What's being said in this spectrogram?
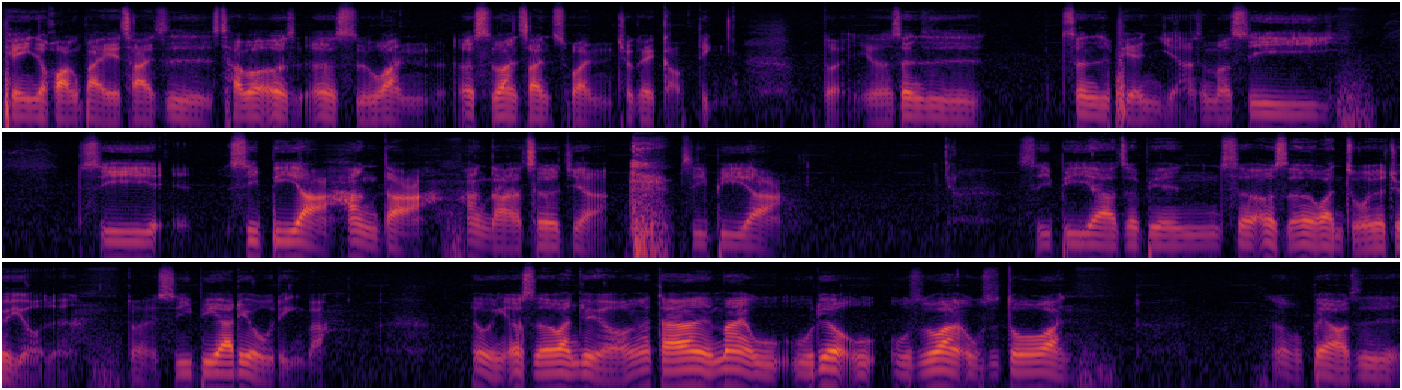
便宜的黄牌也才是差不多二十二十万、二十万、三十万就可以搞定，对，有的甚至甚至便宜啊，什么 C C C B R 汉达汉达的车价 C B R C B R 这边是二十二万左右就有的，对，C B R 六五零吧，六五零二十二万就有，那台湾人卖五五六五五十万五十多万，那我不晓得是。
